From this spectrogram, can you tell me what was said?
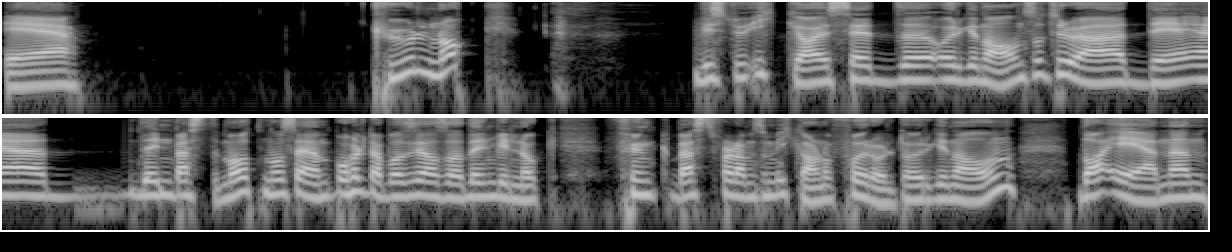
er kul nok. Hvis du ikke har sett originalen, så tror jeg det er den beste måten å se den på. holdt jeg på å si. Altså, den vil nok funke best for dem som ikke har noe forhold til originalen. Da er den en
